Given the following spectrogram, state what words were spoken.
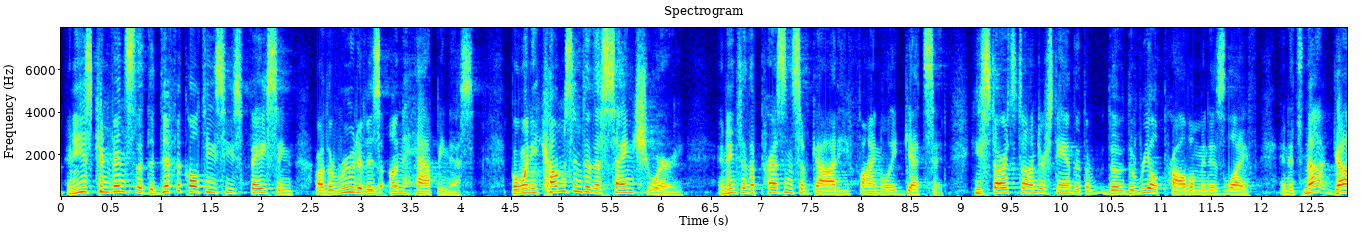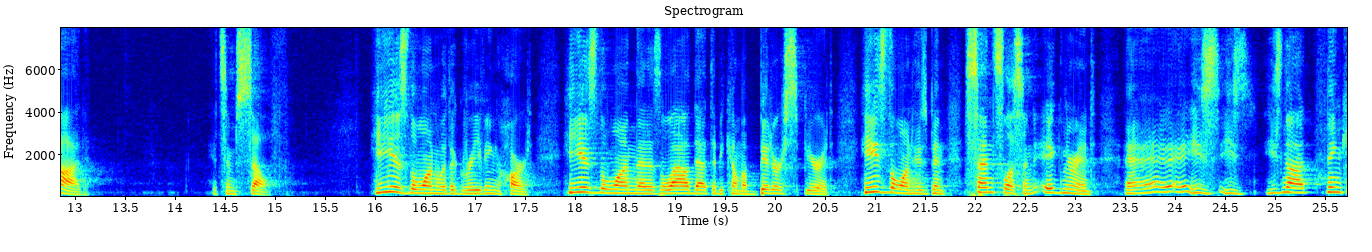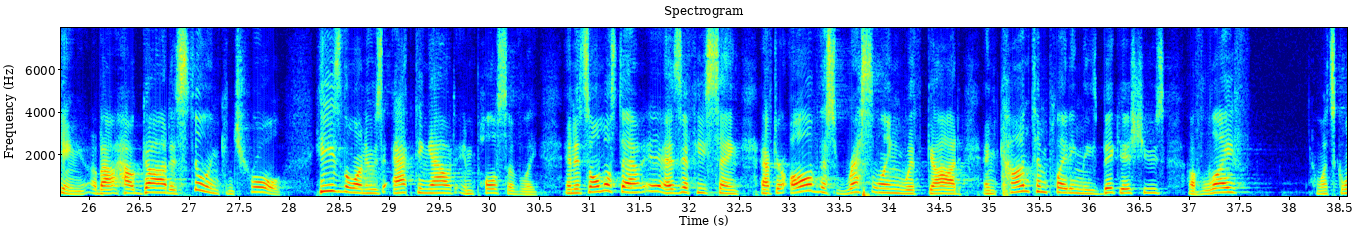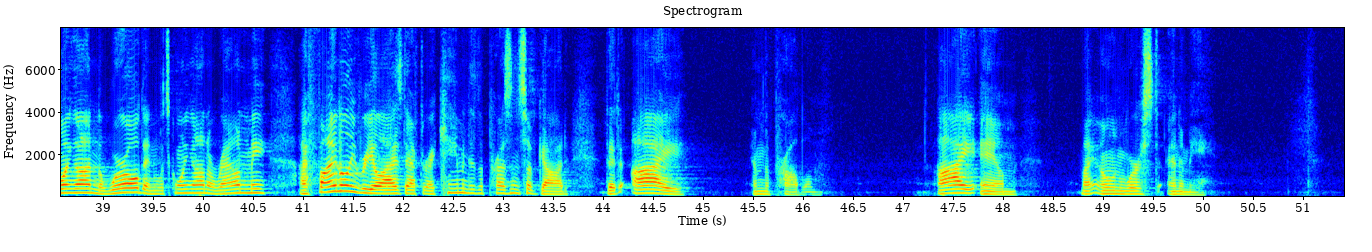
And he's convinced that the difficulties he's facing are the root of his unhappiness. But when he comes into the sanctuary and into the presence of God, he finally gets it. He starts to understand that the, the, the real problem in his life, and it's not God, it's himself. He is the one with a grieving heart. He is the one that has allowed that to become a bitter spirit. He's the one who's been senseless and ignorant. Eh, eh, eh, he's, he's, he's not thinking about how God is still in control. He's the one who's acting out impulsively. And it's almost as if he's saying, after all of this wrestling with God and contemplating these big issues of life and what's going on in the world and what's going on around me, I finally realized after I came into the presence of God that I am the problem. I am my own worst enemy.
